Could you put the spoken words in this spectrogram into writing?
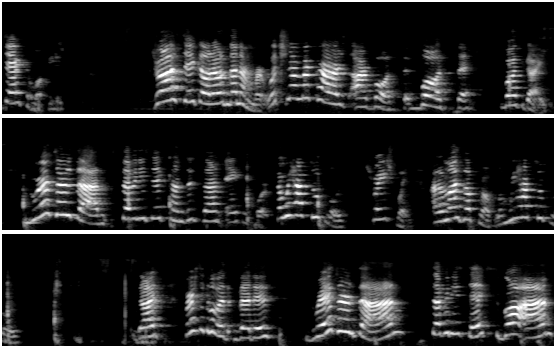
circle it. Draw a circle around the number. Which number cards are both, both, both guys? Greater than 76 and less than 84. So we have two clues. Straight way. Analyze the problem. We have two clues. Guys, first clue that is greater than 76, go and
